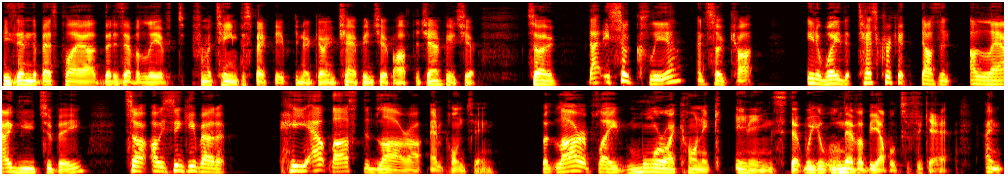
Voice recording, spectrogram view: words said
he's then the best player that has ever lived from a team perspective, you know, going championship after championship. So that is so clear and so cut in a way that Test cricket doesn't allow you to be. So I was thinking about it. He outlasted Lara and Ponting, but Lara played more iconic innings that we will mm. never be able to forget. And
